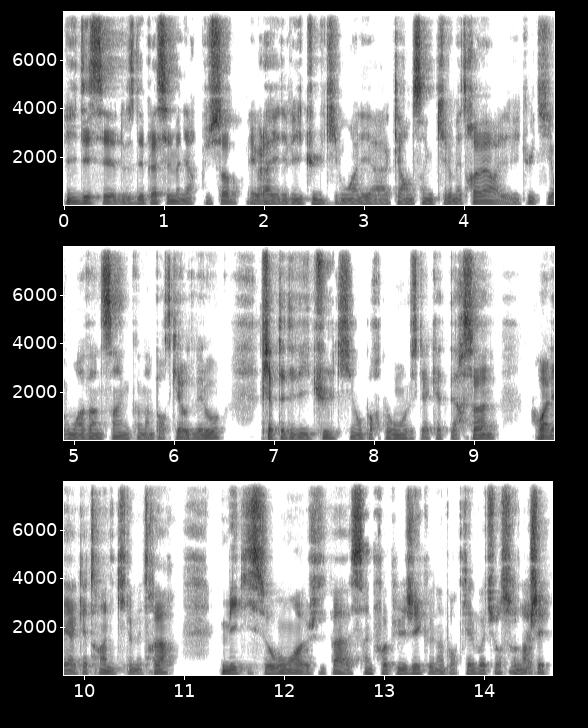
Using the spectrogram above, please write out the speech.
L'idée c'est de se déplacer de manière plus sobre, et voilà, il y a des véhicules qui vont aller à 45 km/h, il y a des véhicules qui iront à 25 comme n'importe quel autre vélo, puis il y a peut-être des véhicules qui emporteront jusqu'à 4 personnes pour aller à 90 km/h mais qui seront, je sais pas, cinq fois plus légers que n'importe quelle voiture sur le marché.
